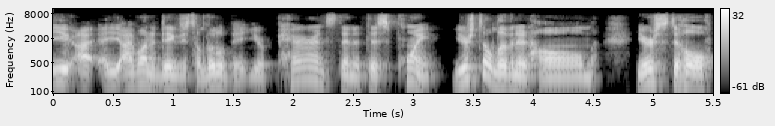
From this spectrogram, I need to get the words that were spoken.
you, I, I want to dig just a little bit. Your parents, then at this point, you're still living at home. You're still,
